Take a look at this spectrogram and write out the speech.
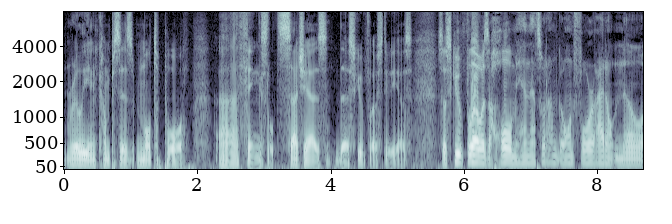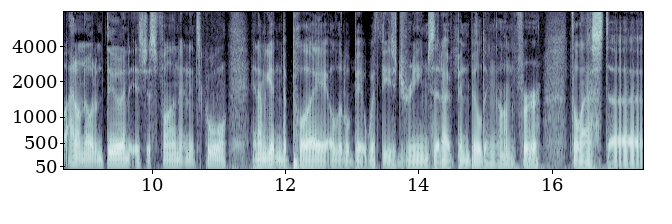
really encompasses multiple uh, things, such as the Scoop Flow Studios. So Scoop Flow as a whole, man, that's what I'm going for. I don't know, I don't know what I'm doing. It's just fun and it's cool, and I'm getting to play a little bit with these dreams that I've been building on for the last uh,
